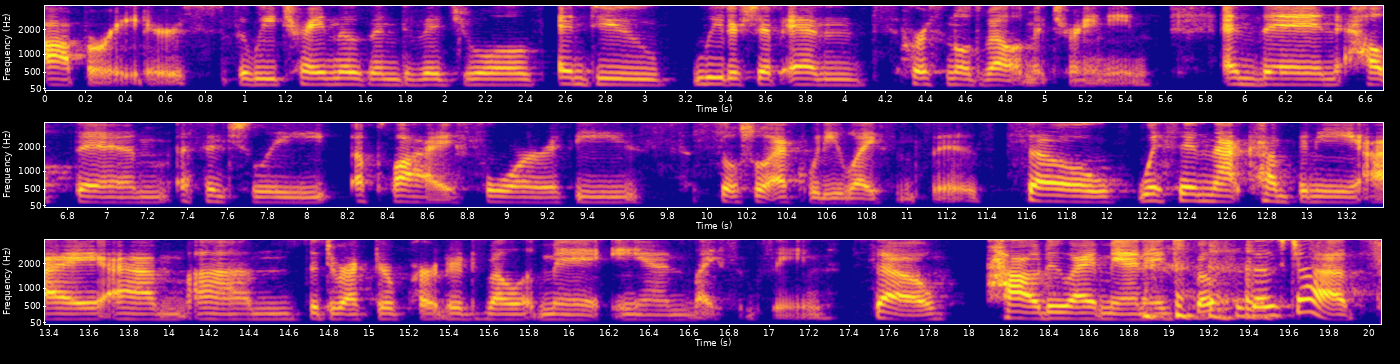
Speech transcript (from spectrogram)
operators. So we train those individuals and do leadership and personal development training and then help them essentially apply for these social equity licenses. So within that company, I am um, the director of partner development and licensing. So how do I manage both of those jobs?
